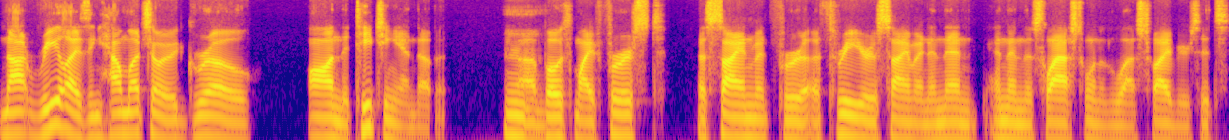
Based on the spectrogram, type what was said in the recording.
not realizing how much I would grow on the teaching end of it. Uh, Mm. both my first assignment for a three-year assignment, and then and then this last one in the last five years. It's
